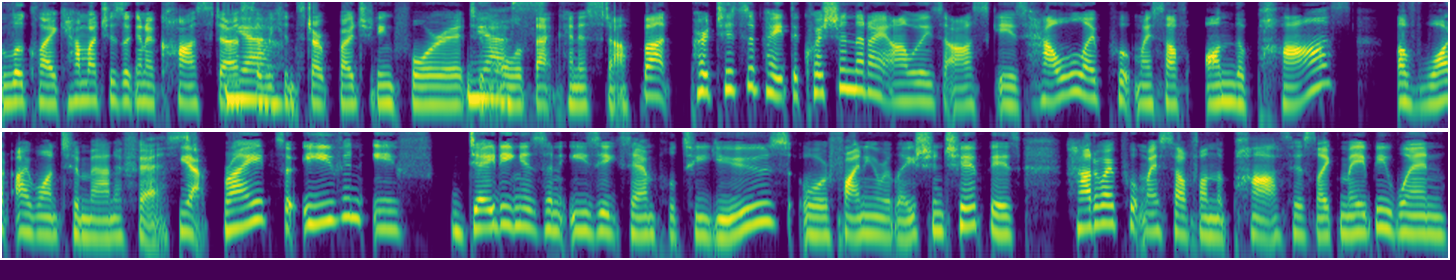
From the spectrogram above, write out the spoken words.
look like? How much is it going to cost us so we can start budgeting for it and all of that kind of stuff. But participate. The question that I always ask is how will I put myself on the path of what I want to manifest? Yeah. Right. So even if dating is an easy example to use or finding a relationship is how do I put myself on the path? Is like maybe when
